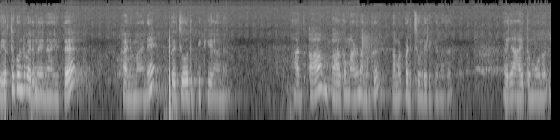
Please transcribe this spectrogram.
ഉയർത്തിക്കൊണ്ടുവരുന്നതിനായിട്ട് ഹനുമാനെ പ്രചോദിപ്പിക്കുകയാണ്. അത് ആ ഭാഗമാണ് നമുക്ക് നമ്മൾ പഠിച്ചുകൊണ്ടിരിക്കുന്നത്. അതിൽ ആദ്യത്തെ മൂന്ന്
